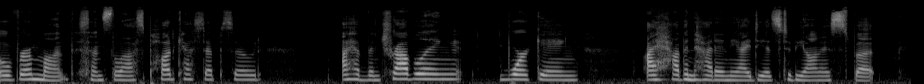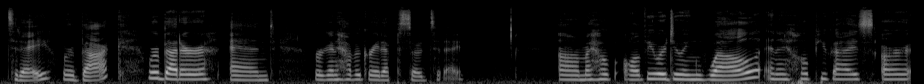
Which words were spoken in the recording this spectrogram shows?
over a month since the last podcast episode. I have been traveling, working. I haven't had any ideas, to be honest, but today we're back. We're better, and we're going to have a great episode today. Um, I hope all of you are doing well, and I hope you guys are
